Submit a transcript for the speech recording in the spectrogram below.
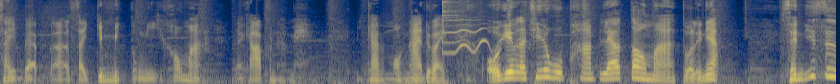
ใส่แบบใส่กิมมิคตรงนี้เข้ามานะครับผมนะแหมมีการมามองหน้าด้วย โอเคเวลาชิดาบุผ่านไปแล้วต่อมาตัวอะไรเนี่ยเซนอิสึ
